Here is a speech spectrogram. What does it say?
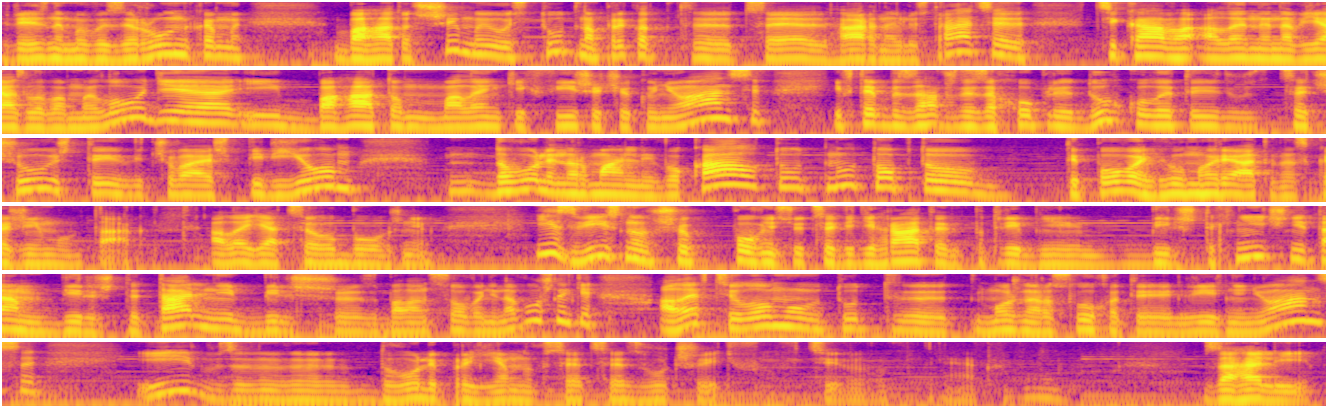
різними візерунками, багато з чим. І ось тут, наприклад, е, це гарна ілюстрація, цікава, але не нав'язлива мелодія, і багато маленьких фішечок і нюансів. І в тебе завжди захоплює дух, коли ти це чуєш, ти відчуваєш підйом. Доволі нормальний вокал тут. Ну, тобто, типова гуморятина, скажімо так. Але я це обожнюю. І звісно, щоб повністю це відіграти, потрібні більш технічні, там більш детальні, більш збалансовані навушники. Але в цілому тут е, можна розслухати різні нюанси, і е, доволі приємно все це звучить взагалі.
